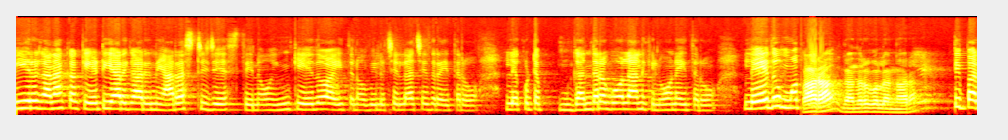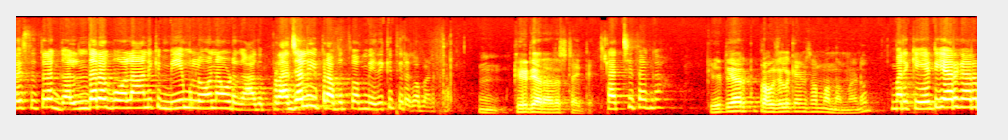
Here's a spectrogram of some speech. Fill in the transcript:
మీరు గనక కేటీఆర్ గారిని అరెస్ట్ చేస్తేనో ఇంకేదో అయితేనో వీళ్ళు చెల్లా చెదరవుతారో లేకుంటే గందరగోళానికి లోనవుతారో లేదు మొత్తం గందరగోళం ఎట్టి పరిస్థితుల్లో గందరగోళానికి మేము లోనవుడు కాదు. ప్రజలు ఈ ప్రభుత్వం మీదకి తిరగబడతారు. కేటీఆర్ అరెస్ట్ అయితే. ఖచ్చితంగా. కేటీఆర్కి ప్రజలకు ఏం సంబంధం మేడం? మరి కేటీఆర్ గారు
